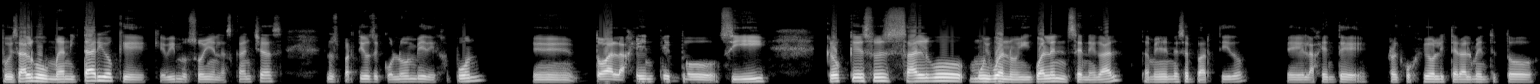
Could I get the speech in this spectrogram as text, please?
pues algo humanitario que, que vimos hoy en las canchas, los partidos de Colombia y de Japón, eh, toda la gente, todo, sí, creo que eso es algo muy bueno, igual en Senegal, también en ese partido, eh, la gente recogió literalmente todo,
